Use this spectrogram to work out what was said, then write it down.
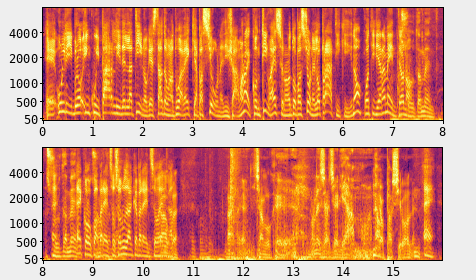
eh, un libro in cui parli del latino che è stata una tua vecchia passione diciamo no? e continua a essere una tua passione lo pratichi no? quotidianamente assolutamente, o no? assolutamente eh, eccolo qua Parenzo saluta anche Parenzo beh, diciamo che non esageriamo no. la passione eh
